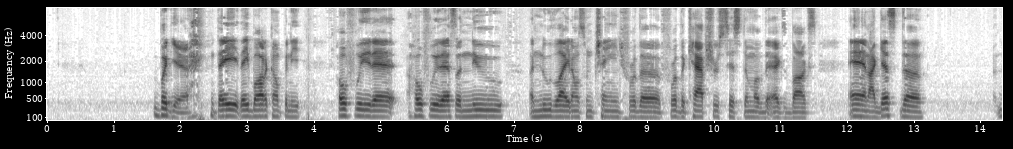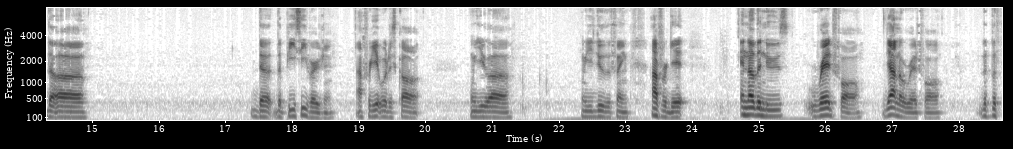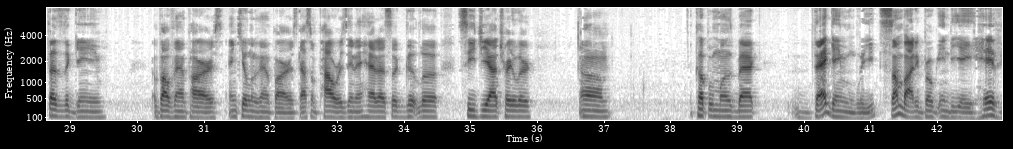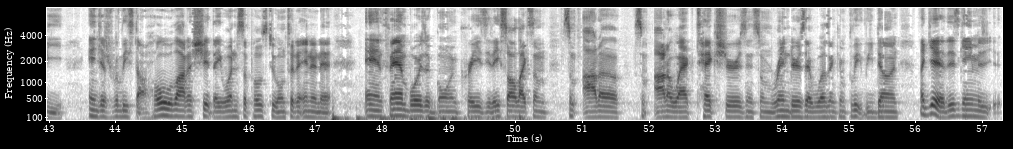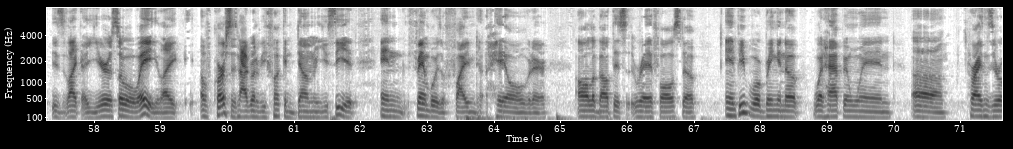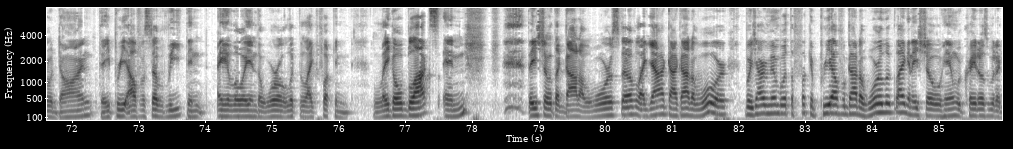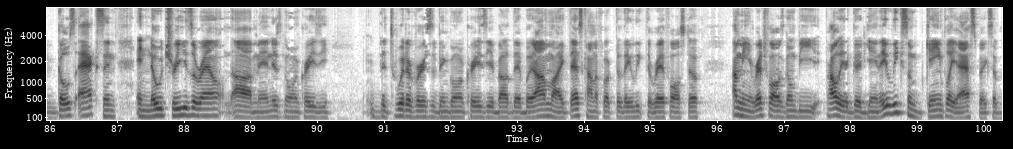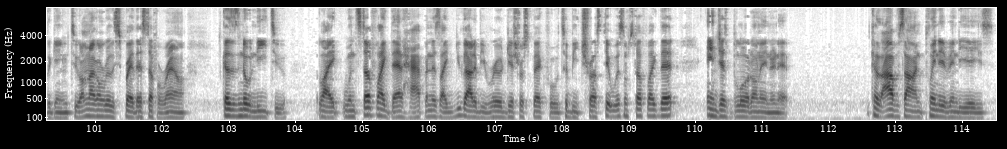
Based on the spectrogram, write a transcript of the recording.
But yeah, they they bought a company. Hopefully that hopefully that's a new a new light on some change for the for the capture system of the Xbox, and I guess the the uh, the the PC version. I forget what it's called when you uh when you do the thing. I forget. In other news, Redfall. Y'all know Redfall, the Bethesda game about vampires and killing vampires. Got some powers in it. Had us a good little CGI trailer um, a couple months back. That game leaked. Somebody broke NDA heavy and just released a whole lot of shit they wasn't supposed to onto the internet. And fanboys are going crazy. They saw like some some out of some out of whack textures and some renders that wasn't completely done. Like yeah, this game is is like a year or so away. Like of course it's not going to be fucking done when you see it. And fanboys are fighting hell over there all about this Redfall stuff, and people were bringing up what happened when uh, Horizon Zero Dawn they pre-alpha stuff leaked, and Aloy and the world looked like fucking Lego blocks, and they showed the God of War stuff. Like y'all got God of War, but y'all remember what the fucking pre-alpha God of War looked like? And they showed him with Kratos with a ghost axe and and no trees around. Ah man, it's going crazy the Twitterverse has been going crazy about that, but I'm like, that's kind of fucked up. They leaked the Redfall stuff. I mean, Redfall is gonna be probably a good game. They leaked some gameplay aspects of the game too. I'm not gonna really spread that stuff around because there's no need to. Like when stuff like that happens, it's like you got to be real disrespectful to be trusted with some stuff like that and just blow it on the internet. Because I've signed plenty of NDAs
